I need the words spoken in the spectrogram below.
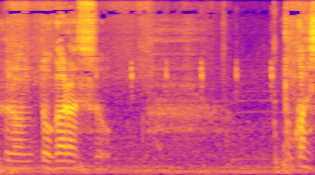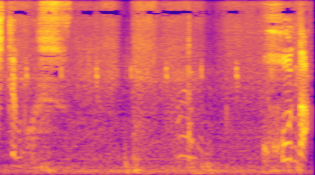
フロントガラスを溶かしてます。ほな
